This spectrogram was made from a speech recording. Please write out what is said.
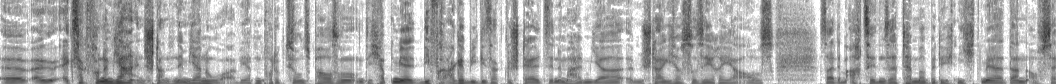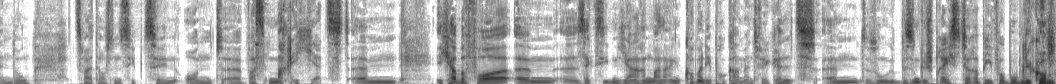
äh, äh, exakt vor einem Jahr entstanden, im Januar. Wir hatten Produktionspause und ich habe mir die Frage, wie gesagt, gestellt, in einem halben Jahr ähm, steige ich aus der Serie aus. Seit dem 18. September bin ich nicht mehr dann auf Sendung, 2017. Und äh, was mache ich jetzt? Ähm, ich habe vor ähm, sechs, sieben Jahren mal ein Comedy-Programm entwickelt, ähm, so ein bisschen Gesprächstherapie vor Publikum.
